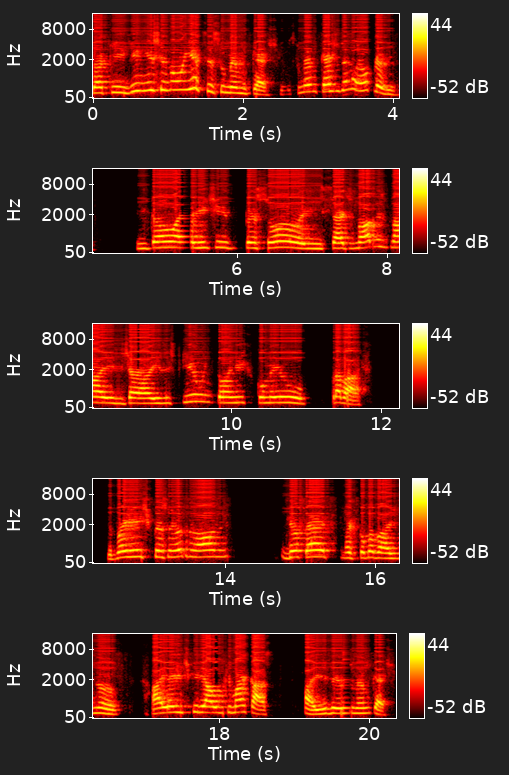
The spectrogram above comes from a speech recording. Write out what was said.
Só que de início não ia ser o mesmo cast. O mesmo cast demorou para vir. Então a gente pensou em certos nomes, mas já existiam, então a gente ficou meio para baixo. Depois a gente pensou em outro nome, deu certo, mas ficou para baixo de novo. Aí a gente queria algo que marcasse. Aí veio o mesmo cast.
